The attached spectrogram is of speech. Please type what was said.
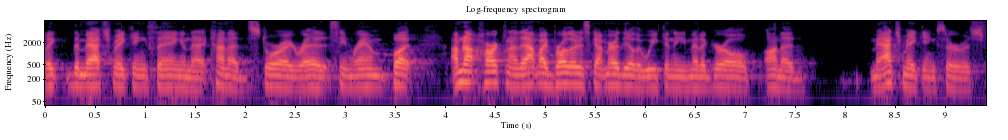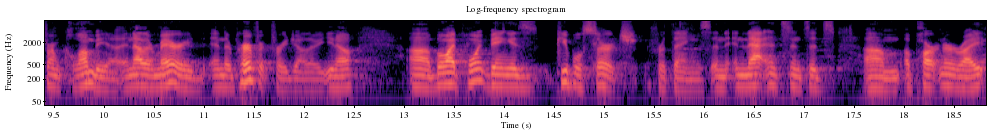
like the matchmaking thing and that kind of story I read, it seemed random, but I'm not harking on that. My brother just got married the other week and he met a girl on a matchmaking service from Colombia, and now they're married and they're perfect for each other, you know? Uh, but my point being is people search for things. And in that instance, it's um, a partner, right?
